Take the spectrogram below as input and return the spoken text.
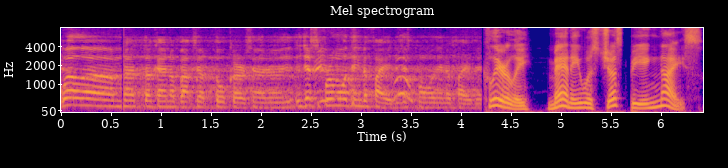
Well, um, not the kind of boxer talkers. Uh, just promoting the fight. Just promoting the fight. Clearly, Manny was just being nice.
